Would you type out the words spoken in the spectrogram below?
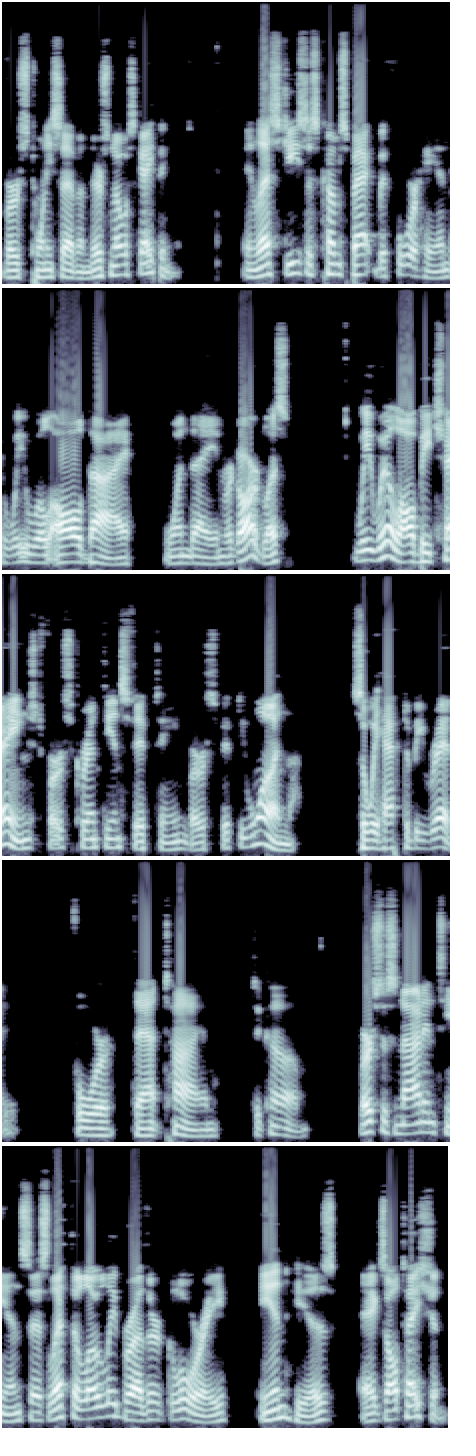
verse 27. There's no escaping it. Unless Jesus comes back beforehand, we will all die one day. And regardless, we will all be changed. 1 Corinthians 15, verse 51. So we have to be ready for that time to come. Verses 9 and 10 says, Let the lowly brother glory in his exaltation,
